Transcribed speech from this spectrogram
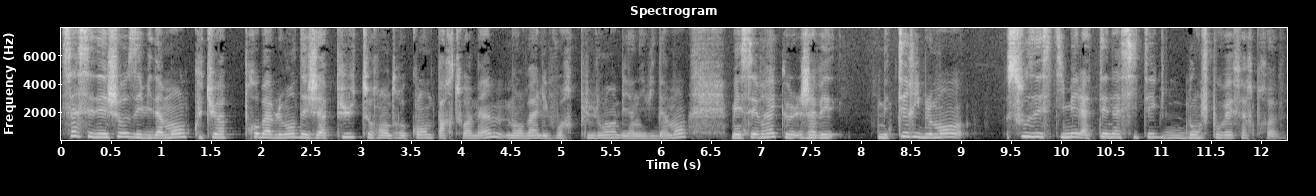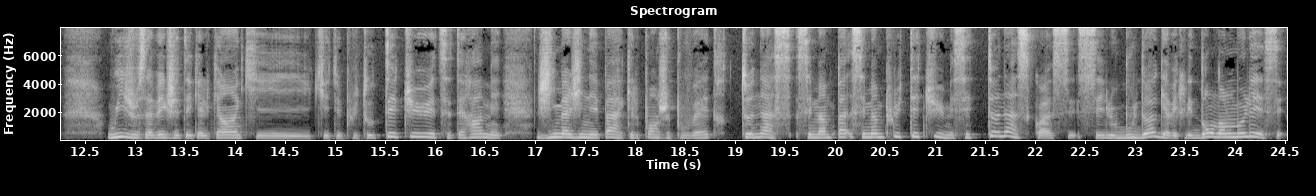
Ça, c'est des choses évidemment que tu as probablement déjà pu te rendre compte par toi-même, mais on va aller voir plus loin, bien évidemment. Mais c'est vrai que j'avais mais terriblement sous-estimer la ténacité dont je pouvais faire preuve. Oui, je savais que j'étais quelqu'un qui, qui était plutôt têtu, etc. Mais j'imaginais pas à quel point je pouvais être tenace. C'est même pas, c'est même plus têtu, mais c'est tenace, quoi. C'est le bulldog avec les dents dans le mollet. C'est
